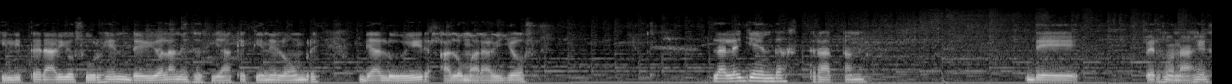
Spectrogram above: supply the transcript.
y literario surgen debido a la necesidad que tiene el hombre de aludir a lo maravilloso. Las leyendas tratan de personajes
